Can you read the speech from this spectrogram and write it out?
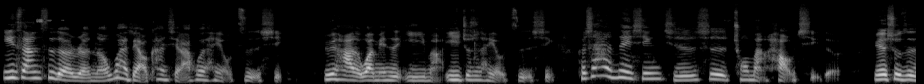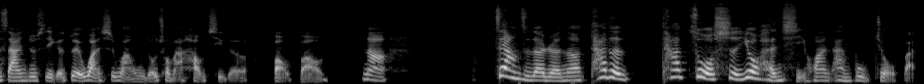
一三四的人呢，外表看起来会很有自信。因为他的外面是一嘛，一就是很有自信，可是他的内心其实是充满好奇的。因为数字三就是一个对万事万物都充满好奇的宝宝。那这样子的人呢，他的他做事又很喜欢按部就班，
